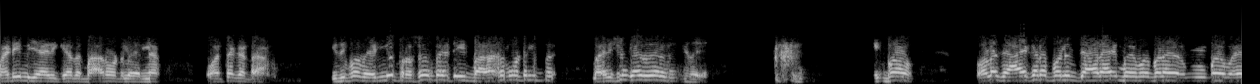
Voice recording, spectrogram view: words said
മടിയും വിചാരിക്കാതെ ബാർ ഹോട്ടലും എല്ലാം ഒറ്റക്കെട്ടാണ്. ഇതിപ്പോ വലിയ പ്രശ്നം ഈ ബാർ ഹോട്ടലിൽ മനുഷ്യൻ കയറുകയാണ് ഇപ്പോ ഉള്ള ചായക്കട പോലും ചാരായ ഇവിടെ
